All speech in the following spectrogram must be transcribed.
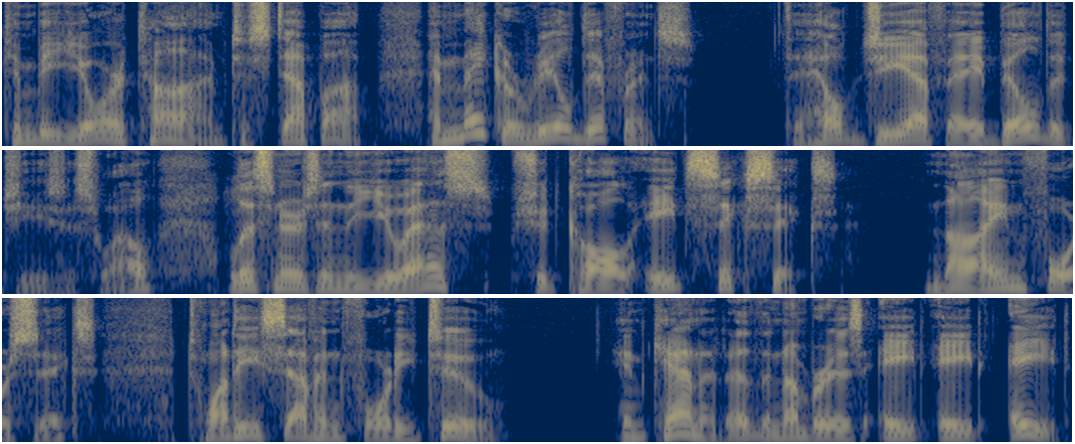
can be your time to step up and make a real difference. To help GFA build a Jesus well, listeners in the U.S. should call 866 946 2742. In Canada, the number is 888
